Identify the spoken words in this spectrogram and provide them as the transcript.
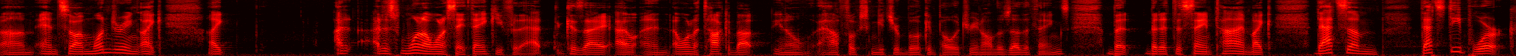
Um, and so I'm wondering, like, like I, I just one I want to say thank you for that because I, I and I want to talk about you know how folks can get your book and poetry and all those other things, but but at the same time like that's um that's deep work.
